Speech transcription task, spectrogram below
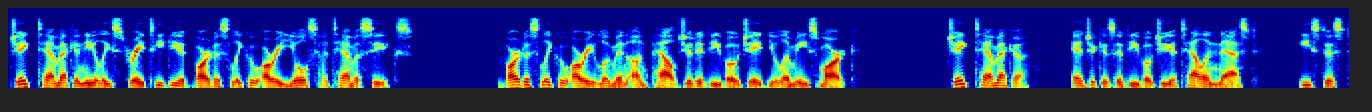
Jake Tamekanili Stratigiat Vardasliku Ari Yuls Hatama Sikhs. Vardasliku Ari Lumen on Paljuditivo Jate Ulam Ismark. Jaak Tammeka, Ejikazitivo Giatalan Nast, Eastist,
